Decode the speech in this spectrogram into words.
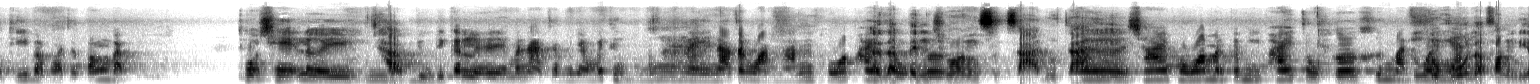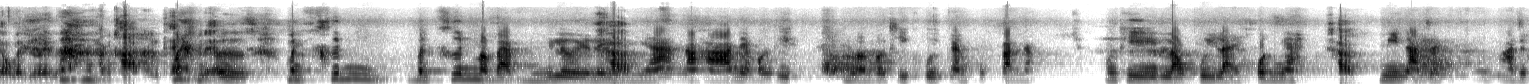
ดที่แบบว่าจะต้องแบบโชะเชะเลยครัแบบบอยู่ด้วยกันเลย มันอาจจะยังไม่ถึงในณจังหวะนั้น เพราะว่าไพ่แต่จะโจ๊กเป็นเกอร์ช่วงศึกษาดูใจเออใช่ เพราะว่ามันก็มีไพ่โจ๊กเกอร์ขึ้นมาด้วยโอ้โหไงแล้วฝั่งเดียวกันด้วยนะ ทั้งขาทั้งแขมันนเลย เออ มันขึ้นมันขึ้นมาแบบนี้เลยอะไรอย่างเงี้ยนะคะ เนี่ยบางทีเหมือนบางทีคุยกันคบกันอะบางทีเราคุยหลายคนไง ครับ มีนอาจจะอาจจะ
